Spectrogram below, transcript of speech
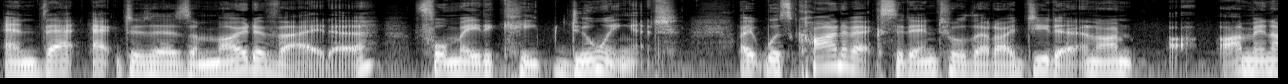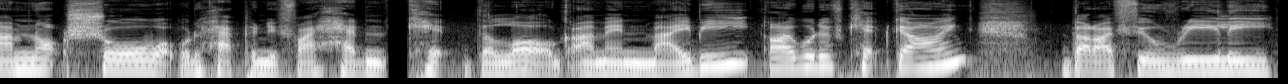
And that acted as a motivator for me to keep doing it. It was kind of accidental that I did it. And I'm, I mean, I'm not sure what would have happened if I hadn't kept the log. I mean, maybe I would have kept going, but I feel really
